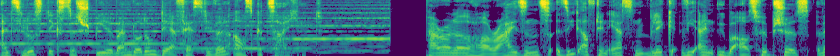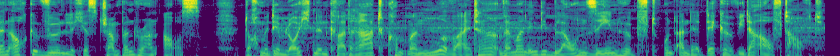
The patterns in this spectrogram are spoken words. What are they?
als lustigstes Spiel beim Ludum Dare Festival ausgezeichnet. Parallel Horizons sieht auf den ersten Blick wie ein überaus hübsches, wenn auch gewöhnliches Jump'n'Run aus. Doch mit dem leuchtenden Quadrat kommt man nur weiter, wenn man in die blauen Seen hüpft und an der Decke wieder auftaucht.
